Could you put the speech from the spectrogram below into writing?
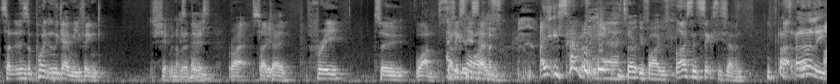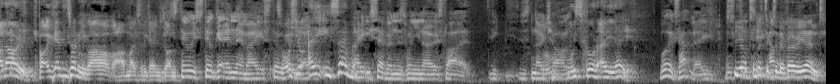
so there's a point in the game where you think, shit, we're not going to do this. Right, so Okay. three, two, one. 87. 67. 87? Seventy-five. I said 67. That's Uh, early. I know, but I get to 20, like, oh, oh, most of the game's gone. Still, he's still getting there, mate. Still So what's getting your there. 87? 87 is when you know it's like you, there's no chance. We scored 88. well, exactly. So you're optimistic to the very end.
